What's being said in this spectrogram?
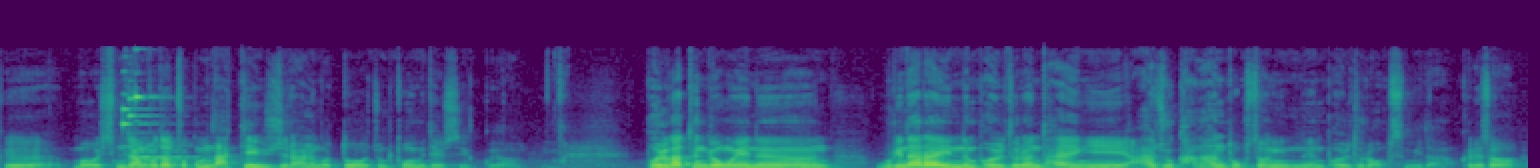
그 뭐 심장보다 조금 낮게 유지를 하는 것도 좀 도움이 될 수 있고요. 벌 같은 경우에는 우리나라에 있는 벌들은 다행히 아주 강한 독성이 있는 벌들은 없습니다. 그래서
